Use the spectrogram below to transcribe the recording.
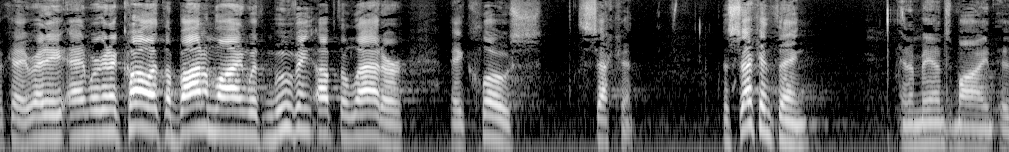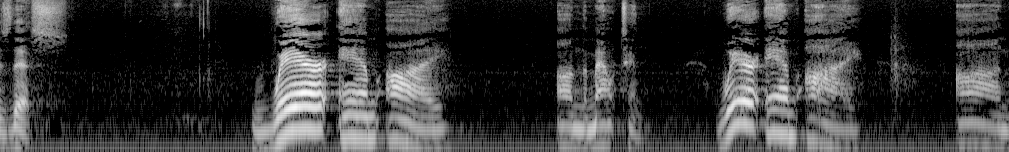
Okay, ready? And we're going to call it the bottom line with moving up the ladder a close second. The second thing in a man's mind is this Where am I on the mountain? Where am I on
